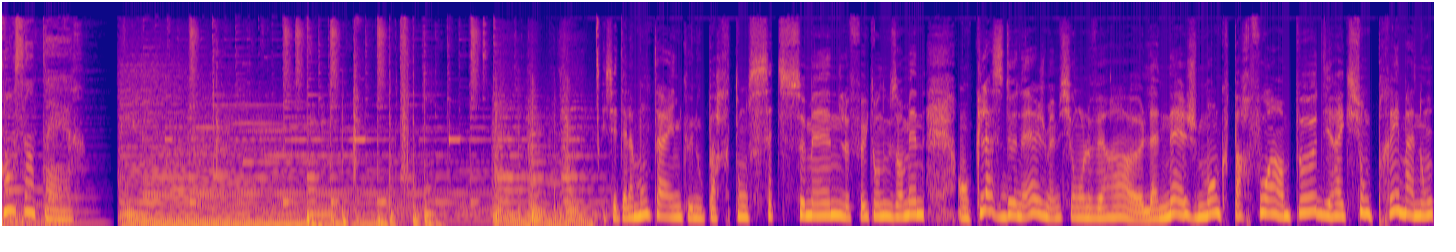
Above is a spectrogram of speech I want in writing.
France Inter. C'est à la montagne que nous partons cette semaine. Le feuilleton nous emmène en classe de neige, même si on le verra, euh, la neige manque parfois un peu. Direction Prémanon,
